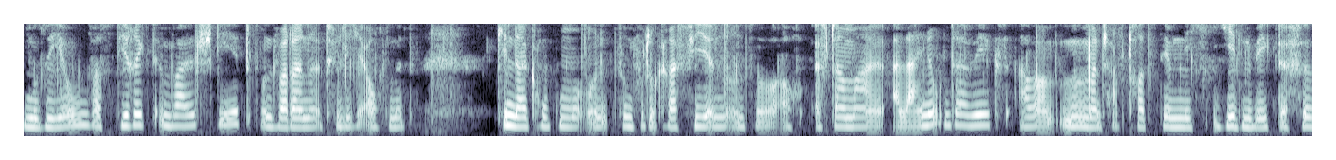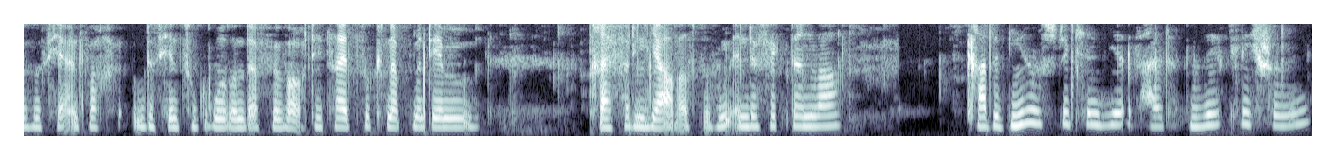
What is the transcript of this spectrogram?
Museum, was direkt im Wald steht und war dann natürlich auch mit Kindergruppen und zum Fotografieren und so auch öfter mal alleine unterwegs, aber man schafft trotzdem nicht jeden Weg. Dafür ist es hier einfach ein bisschen zu groß und dafür war auch die Zeit zu knapp mit dem Dreivierteljahr, was das im Endeffekt dann war. Gerade dieses Stückchen hier ist halt wirklich schön,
